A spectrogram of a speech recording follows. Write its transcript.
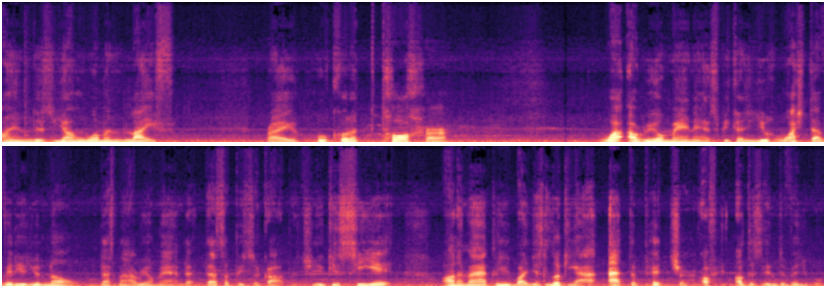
in this young woman's life, right? Who could have taught her what a real man is. Because you watch that video, you know that's not a real man. That, that's a piece of garbage. You can see it automatically by just looking at, at the picture of, of this individual.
